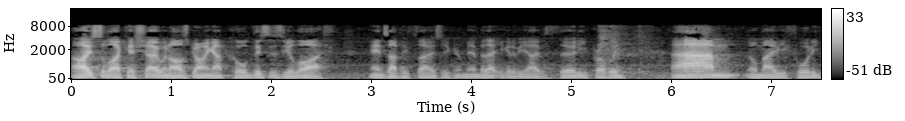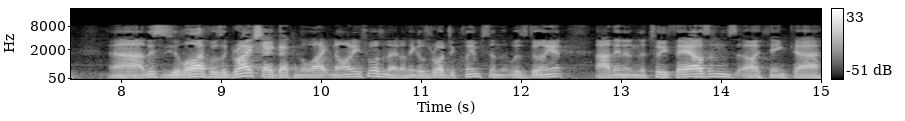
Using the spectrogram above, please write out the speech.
I used to like a show when I was growing up called This Is Your Life. Hands up if those who can remember that. You've got to be over 30 probably, um, or maybe 40. Uh, this Is Your Life was a great show back in the late 90s, wasn't it? I think it was Roger Climpson that was doing it. Uh, then in the 2000s, I think uh,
